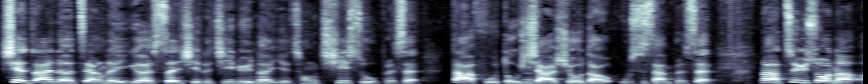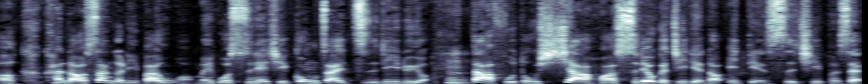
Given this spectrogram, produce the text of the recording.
现在呢这样的一个升息的几率呢，也从七十五 percent 大幅度下修到五十三 percent。那至于说呢，呃，看到上个礼拜五啊，美国十年期公债值利率哦，大幅度下滑十六个基点到一点四七 percent，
